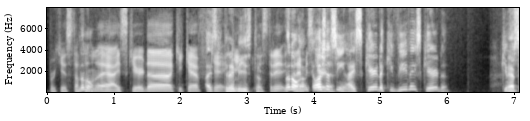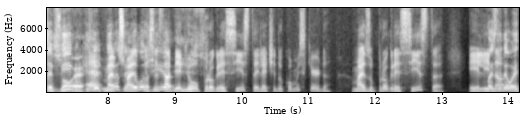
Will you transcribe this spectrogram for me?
Porque você tá Não, não. falando é a esquerda que quer. A quer- que- extremista. estre- Não, não, extrema eu acho esquerda. assim, a esquerda que vive é a esquerda. Que É, você pessoal, vive, é. que você É, vive a mas, sua mas ideologia. você sabia que o Isso. progressista ele é tido como esquerda. Mas o progressista, ele Mas não. entendeu? É-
